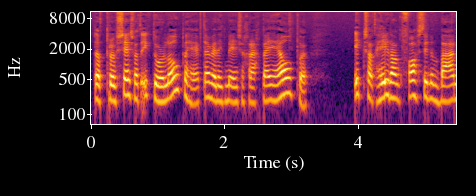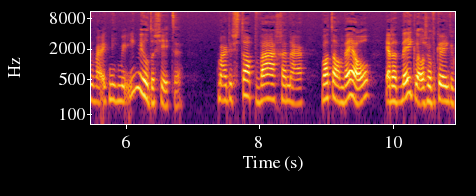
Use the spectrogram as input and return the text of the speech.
dat proces wat ik doorlopen heb, daar wil ik mensen graag bij helpen. Ik zat heel lang vast in een baan waar ik niet meer in wilde zitten. Maar de stap wagen naar wat dan wel, ja, dat leek wel alsof ik in keer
